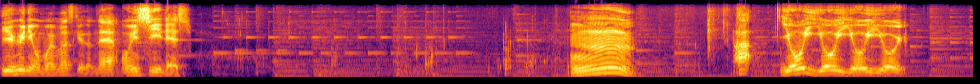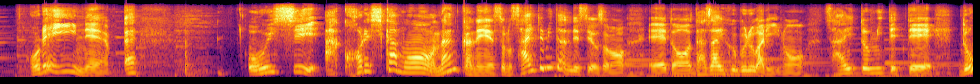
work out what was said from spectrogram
いうふうに思いますけどね、美味しいです。うーん。あ、よいよいよいよい。これいいね。え、美味しい。あ、これしかも、なんかね、そのサイト見たんですよ。その、えっ、ー、と、太宰府ブルワリーのサイト見てて、ど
